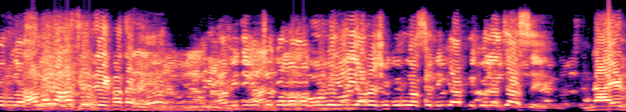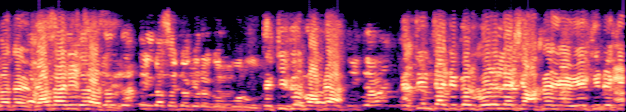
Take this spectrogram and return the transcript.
গরু যে কথাটা? আমি জিজ্ঞাসা করলাম দুই আড়াইশো গরু আছে নাকি? আপনি বললেন যে আছে। না এই কথা বেচার ইচ্ছা আছে। তিনটা চারটা করে গরু। গরু তো কি করব আপনার তিন চারটি করে ঘুরে লেছি আপনার এইখানে কি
